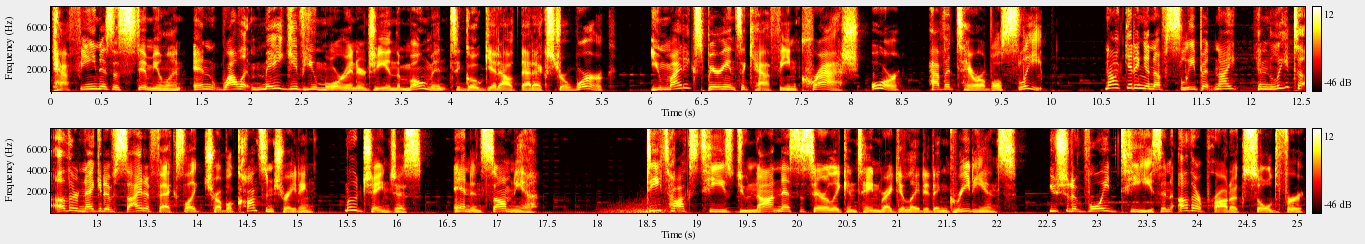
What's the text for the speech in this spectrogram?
Caffeine is a stimulant, and while it may give you more energy in the moment to go get out that extra work, you might experience a caffeine crash or have a terrible sleep. Not getting enough sleep at night can lead to other negative side effects like trouble concentrating, mood changes, and insomnia. Detox teas do not necessarily contain regulated ingredients. You should avoid teas and other products sold for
